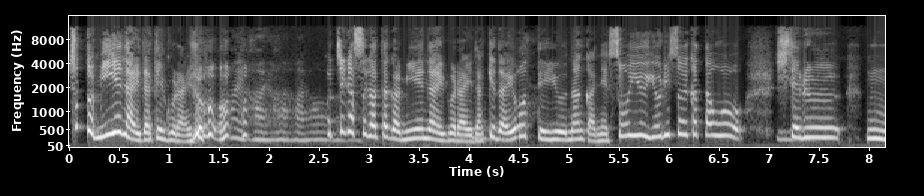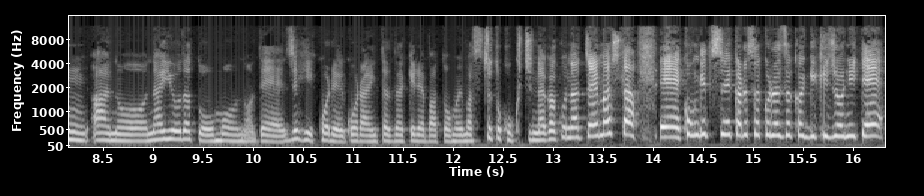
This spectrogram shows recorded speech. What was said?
ちょっと見えないだけぐらいの。こっちが姿が見えないぐらいだけだよっていう、なんかね、そういう寄り添い方をしてる、うん、あの、内容だと思うので、ぜひこれご覧いただければと思います。ちょっと告知長くなっちゃいました。えー今月末から桜坂劇場にて、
